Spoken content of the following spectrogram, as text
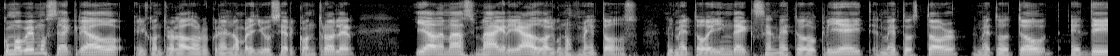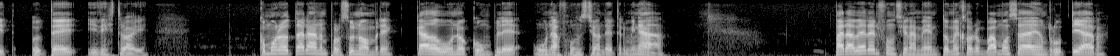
Como vemos se ha creado el controlador con el nombre User Controller y además me ha agregado algunos métodos. El método index, el método create, el método store, el método toad, edit, update y destroy. Como notarán por su nombre, cada uno cumple una función determinada. Para ver el funcionamiento mejor vamos a enrutear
